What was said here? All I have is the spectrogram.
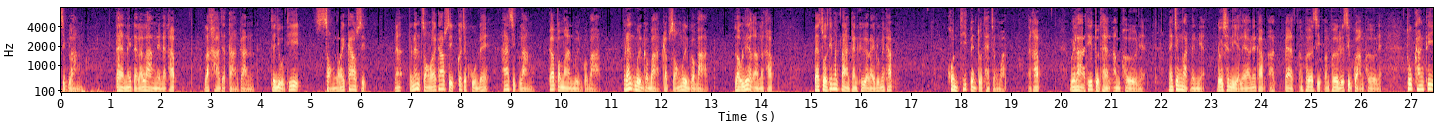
50 ลัง แต่ในแต่ละลังเนี่ยนะครับ ราคาจะต่างกัน จะอยู่ที่ 290 นะ เพราะนั้น 290 ก็จะคูณด้วย 50 ลัง ก็ประมาณหมื่นกว่าบาท เพราะนั้นหมื่นกว่าบาทกับ 20,000 กว่าบาท เราเลือกเอานะครับ แต่ส่วนที่มันต่างกันคืออะไรรู้ไหมครับ คนที่เป็นตัวแทนจังหวัดนะครับ เวลาที่ตัวแทนอำเภอเนี่ยในจังหวัดหนึ่งเนี่ยโดยเฉลี่ยแล้วนะครับอะแปดอำเภอ 10 อำเภอหรือ 10 กว่าอำเภอเนี่ย ทุกครั้งที่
